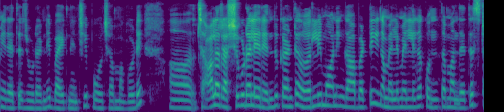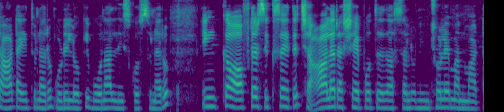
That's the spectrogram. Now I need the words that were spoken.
మీరైతే చూడండి బయట నుంచి పోచమ్మ గుడి. చాలా రష్ కూడా లేరు. ఎందుకంటే ఎర్లీ మార్నింగ్ కాబట్టి ఇక మెల్లమెల్లిగా కొంతమంది అయితే స్టార్ట్ అవుతున్నారు గుడిలోకి బోనాలు తీసుకొస్తున్నారు. ఇంకా ఆఫ్టర్ సిక్స్ అయితే చాలా రష్ అయిపోతుంది అసలు నించోలేమన్నమాట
